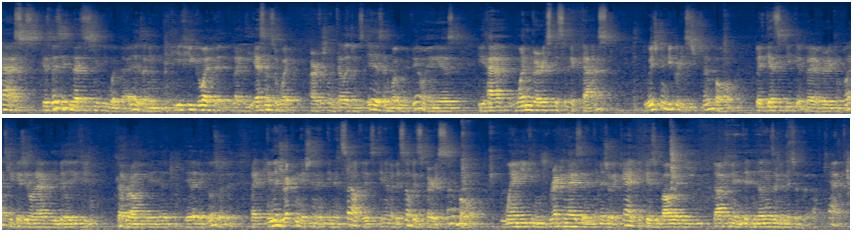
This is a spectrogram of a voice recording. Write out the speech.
tasks, because basically that's really what that is. I mean, if you go at the, like the essence of what artificial intelligence is and what we're doing is you have one very specific task, which can be pretty simple, but it gets very, very complex because you don't have the ability to cover all the data, data that goes with it. Like image recognition in, in itself is, in and of itself, is very simple when you can recognize an image of a cat because you've already documented millions of images of, of cat.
